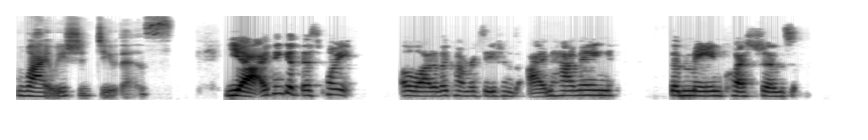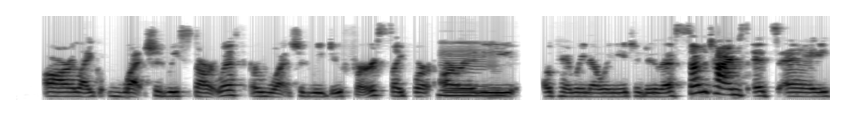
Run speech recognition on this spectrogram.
why we should do this. Yeah, I think at this point, a lot of the conversations I'm having, the main questions are like, what should we start with or what should we do first? Like, we're mm. already, okay, we know we need to do this. Sometimes it's a,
